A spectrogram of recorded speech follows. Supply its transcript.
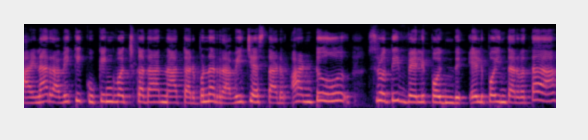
అయినా రవికి కుకింగ్ వచ్చు కదా నా తరపున రవి చేస్తాడు అంటూ శృతి వెళ్ళిపోయింది. వెళ్ళిపోయిన తర్వాత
